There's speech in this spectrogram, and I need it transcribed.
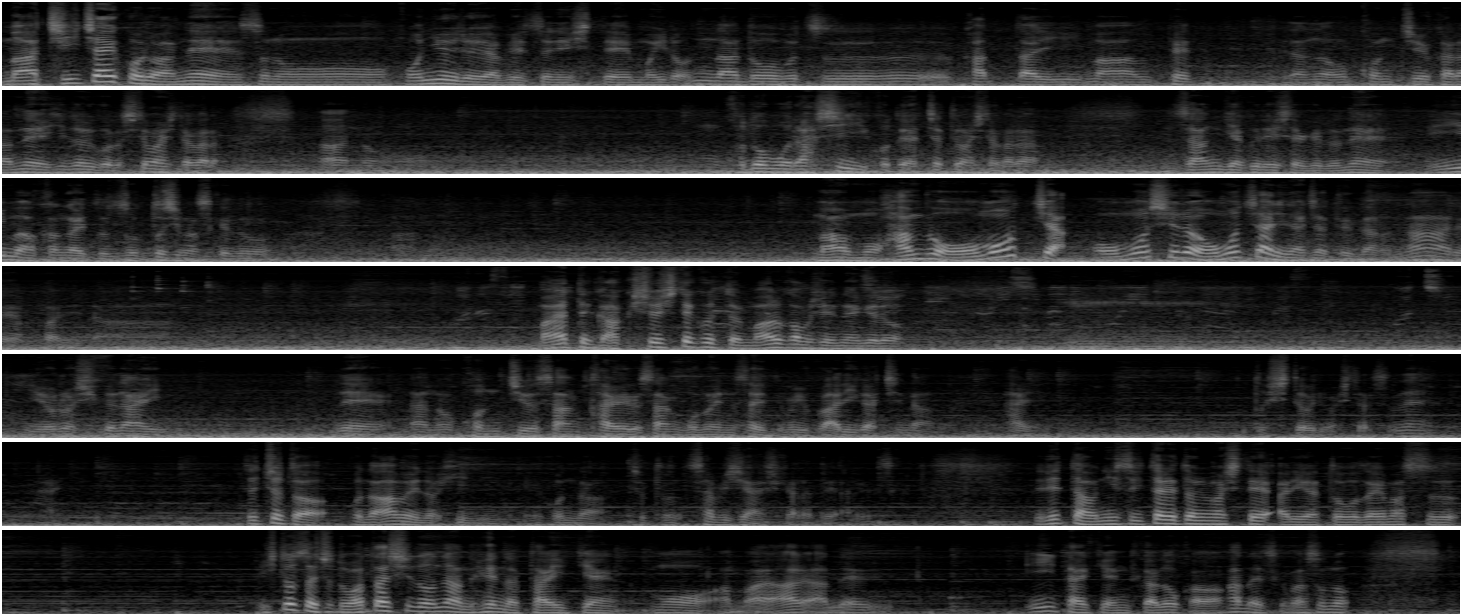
まあ小さい頃はねその哺乳類は別にしてもういろんな動物飼ったり、まあ、ペあの昆虫からねひどいことしてましたからあの子供らしいことやっちゃってましたから残虐でしたけどね。今考えるとゾッとしますけどまあもう半分おもちゃ面白いおもちゃになっちゃってるんだろうなあれやっぱりな、まあやって学習していくってのもあるかもしれないけどよろしくない。ねあの昆虫さんカエルさんごめんなさいってもよくありがちなはい。ことしておりましたですね、はい、でちょっとこの雨の日にこんなちょっと寂しい話からであれですけど。レターを2通いただいておりましてありがとうございます。一つはちょっと私の,、ね、あの変な体験もうあんまりあれはねいい体験かどうかわかんないですけど、まあ、その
